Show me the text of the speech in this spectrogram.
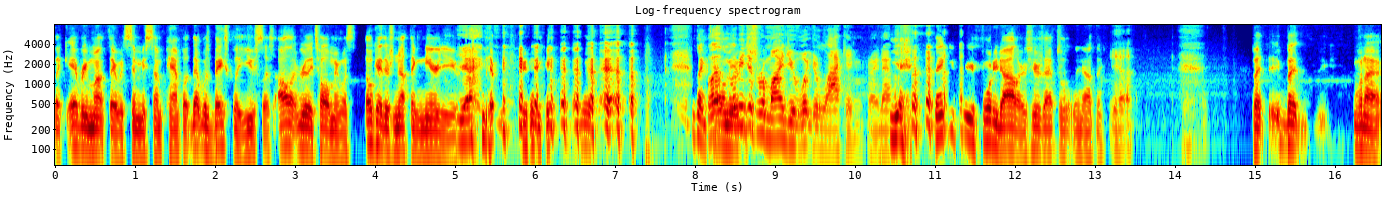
like every month they would send me some pamphlet that was basically useless. All it really told me was, okay, there's nothing near you. Yeah. Like Well, let me, me just remind you of what you're lacking right now. yeah, thank you for your forty dollars. Here's absolutely nothing. yeah. But but when I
